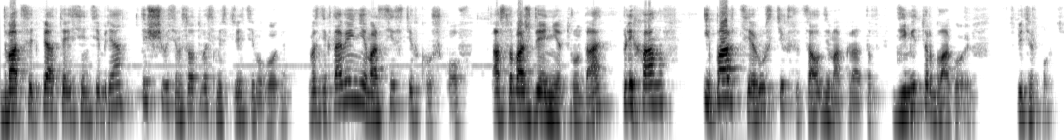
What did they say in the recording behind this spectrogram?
25 сентября 1883 года. Возникновение марксистских кружков, освобождение труда Плеханов и партия русских социал-демократов Димитр Благоев в Петербурге.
